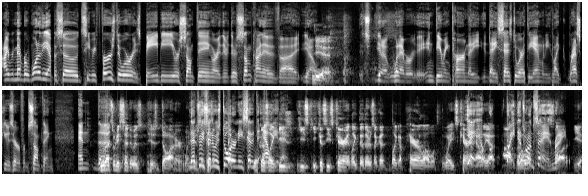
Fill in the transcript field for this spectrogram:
I remember one of the episodes, he refers to her as baby or something, or there, there's some kind of, uh, you know, Yeah. it's, you know, whatever endearing term that he that he says to her at the end when he like rescues her from something. And the well, that's what he said to his his daughter. When That's what he said to his daughter, and he said it to Ellie Like he's he's because he's carrying like the, there's like a like a parallel with the way he's carrying Yeah, yeah, out. the right, that's what I'm saying, right. Yeah,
